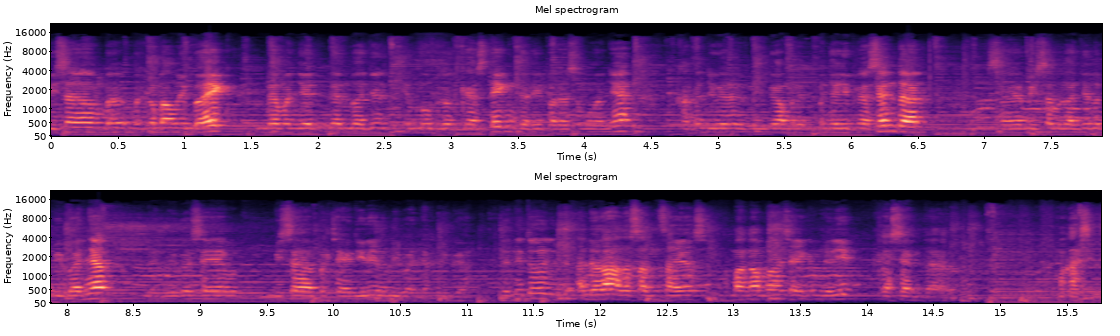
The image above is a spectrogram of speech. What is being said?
bisa ber- berkembang lebih baik dan, menjadi, dan belajar ilmu broadcasting daripada semuanya. Karena juga juga men- menjadi presenter saya bisa belajar lebih banyak dan juga saya bisa percaya diri lebih banyak juga. Dan itu adalah alasan saya mengapa saya ingin menjadi presenter. Makasih.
